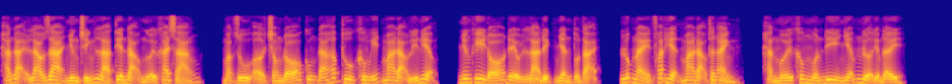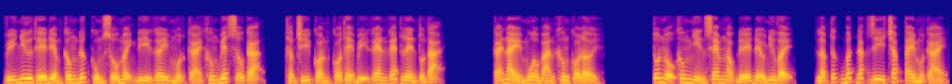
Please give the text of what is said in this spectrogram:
Hắn đại lao ra nhưng chính là tiên đạo người khai sáng, mặc dù ở trong đó cũng đã hấp thu không ít ma đạo lý niệm, nhưng khi đó đều là địch nhân tồn tại, lúc này phát hiện ma đạo thân ảnh, hắn mới không muốn đi nhiễm nửa điểm đây. Vì như thế điểm công đức cùng số mệnh đi gây một cái không biết sâu cạn, thậm chí còn có thể bị ghen ghét lên tồn tại. Cái này mua bán không có lời. Tôn nộ không nhìn xem ngọc đế đều như vậy, lập tức bất đắc di chắp tay một cái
